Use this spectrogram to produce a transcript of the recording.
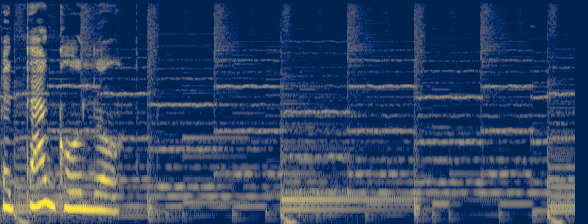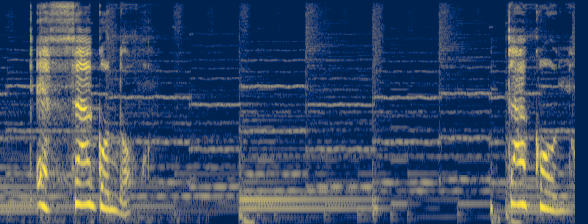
Pentágono. hexágono, hexágono,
